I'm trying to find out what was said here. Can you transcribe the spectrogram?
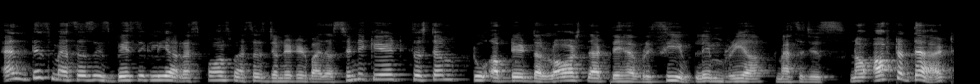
And this message is basically a response message generated by the syndicate system to update the LORS that they have received LIMRIA messages. Now after that,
